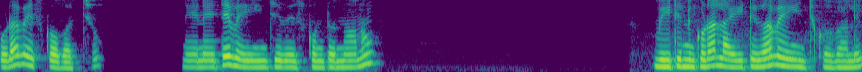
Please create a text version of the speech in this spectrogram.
కూడా వేసుకోవచ్చు. నేనైతే వేయించి వేసుకుంటున్నాను. వీటిని కూడా లైట్గా వేయించుకోవాలి.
